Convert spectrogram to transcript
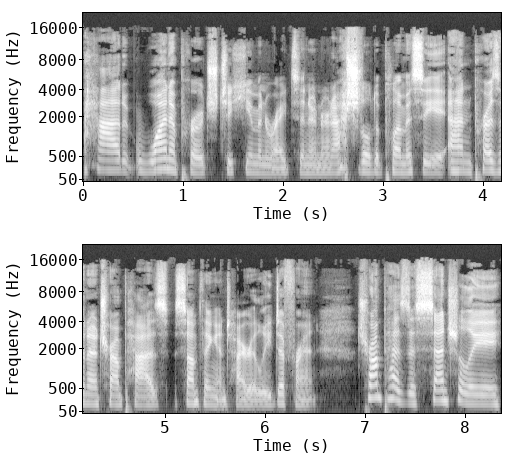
had one approach to human rights and international diplomacy, and President Trump has something entirely different. Trump has essentially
